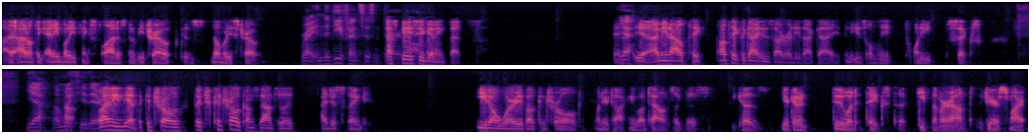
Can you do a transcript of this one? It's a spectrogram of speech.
I, I don't think anybody thinks Vlad is going to be Trout because nobody's Trout. Right, and the defense isn't there. Best case, you're getting Betts. And, Yeah. yeah. I mean, I'll take I'll take the guy who's already that guy, and he's only 26. Yeah, I'm uh, with you there. Well, I mean, yeah, the control the control comes down to it. I just think you don't worry about control when you're talking about talents like this because you're gonna do what it takes to keep them around if you're a smart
